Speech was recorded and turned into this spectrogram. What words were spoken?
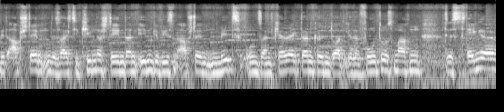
mit Abständen. Das heißt, die Kinder stehen dann in gewissen Abständen mit unseren Charaktern, können dort ihre Fotos machen. Das Enge,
